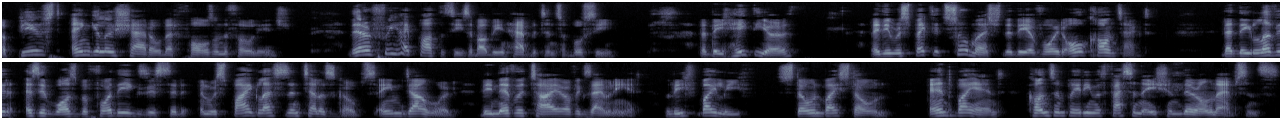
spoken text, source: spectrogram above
a pierced, angular shadow that falls on the foliage. There are three hypotheses about the inhabitants of Baucis that they hate the earth, that they respect it so much that they avoid all contact, that they love it as it was before they existed, and with spyglasses and telescopes aimed downward, they never tire of examining it, leaf by leaf, stone by stone, ant by ant, contemplating with fascination their own absence.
